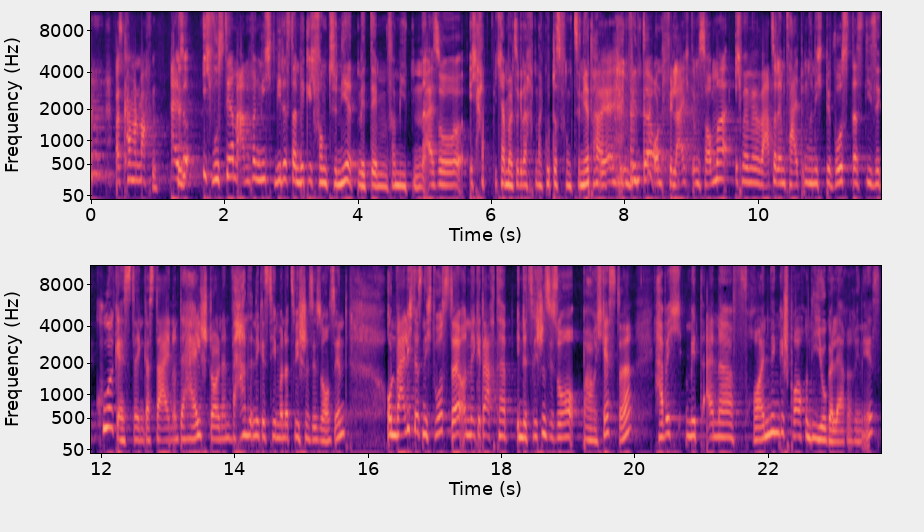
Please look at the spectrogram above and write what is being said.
was kann man machen? Also ich wusste am Anfang nicht, wie das dann wirklich funktioniert mit dem Vermieten. Also ich habe ich hab mal so gedacht, na gut, das funktioniert halt ja. im Winter und vielleicht im Sommer. Ich meine, mir war zu dem Zeitpunkt noch nicht bewusst, dass diese Kurgäste in Gastein und der Heilstollen ein wahnsinniges Thema in der Zwischensaison sind. Und weil ich das nicht wusste und mir gedacht habe, in der Zwischensaison brauche ich Gäste, habe ich mit einer Freundin gesprochen, die Yogalehrerin ist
